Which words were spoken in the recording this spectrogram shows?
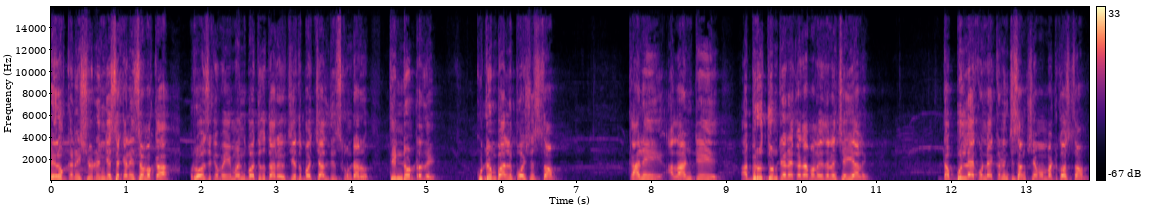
నేను ఒక్కరిని షూటింగ్ చేస్తే కనీసం ఒక రోజుకి వెయ్యి మంది బతుకుతారు జీతపత్యాలు తీసుకుంటారు తిండి ఉంటుంది కుటుంబాలను పోషిస్తాం. కానీ అలాంటి అభివృద్ధి ఉంటేనే కదా మనం ఏదైనా చేయాలి. డబ్బులు లేకుండా ఎక్కడి నుంచి సంక్షేమం పట్టుకొస్తాం?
